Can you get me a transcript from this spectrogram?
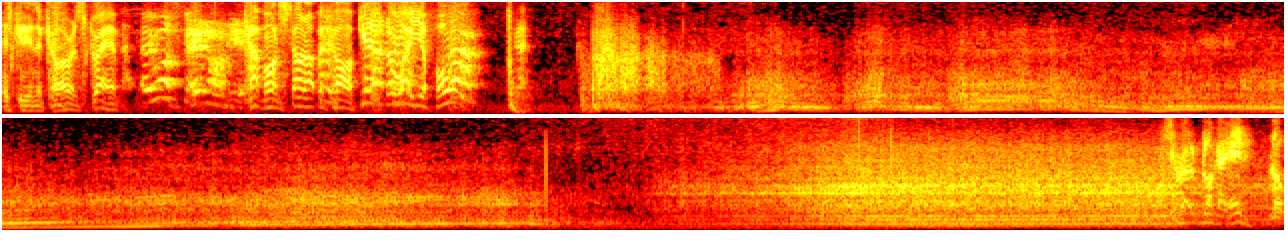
Let's get in the car and scram. Hey, what's going on here? Come on, start up the car. Get out of the way, you fool. Ah! There's a roadblock ahead. Look,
